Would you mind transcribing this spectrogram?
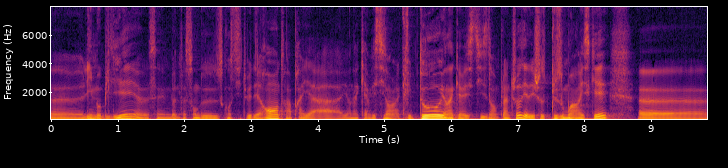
Euh, l'immobilier, euh, c'est une bonne façon de se constituer des rentes. Après, il y, en a qui investissent dans la crypto, il y en a qui investissent dans plein de choses. Il y a des choses plus ou moins risquées. Euh,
